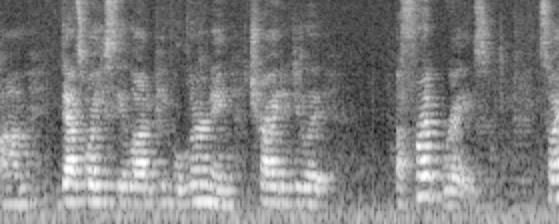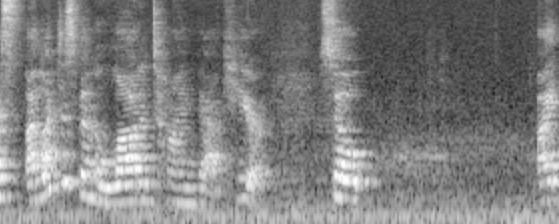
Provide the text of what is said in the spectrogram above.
Um, that's why you see a lot of people learning try to do it a front raise. So I, I like to spend a lot of time back here. So I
